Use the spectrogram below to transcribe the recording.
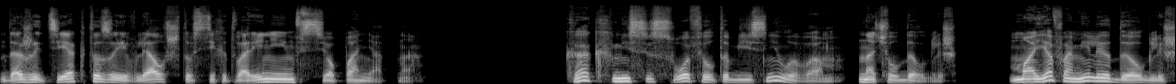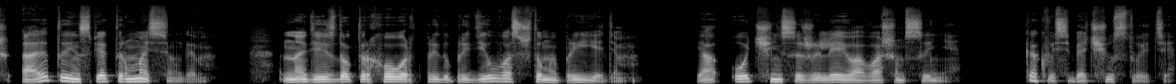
Даже те, кто заявлял, что в стихотворении им все понятно. «Как миссис Уофилд объяснила вам, — начал Делглиш, — моя фамилия Делглиш, а это инспектор Мессингем. Надеюсь, доктор Ховард предупредил вас, что мы приедем. Я очень сожалею о вашем сыне. Как вы себя чувствуете?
